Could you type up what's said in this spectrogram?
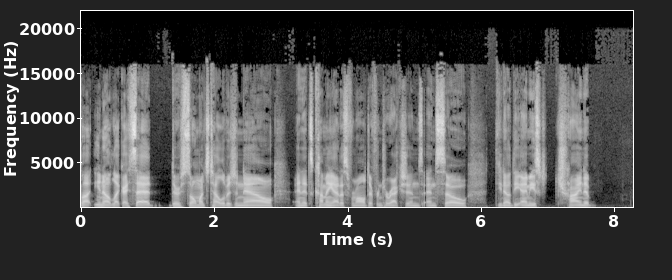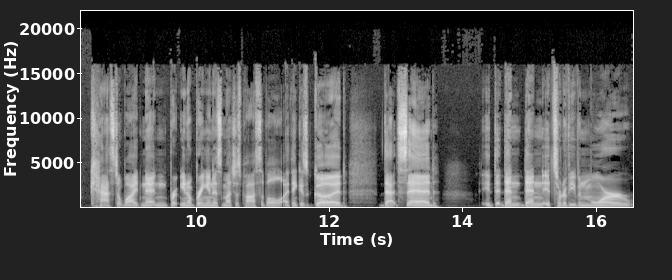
but you know, like I said, there's so much television now, and it's coming at us from all different directions, and so you know, the Emmys trying to cast a wide net and you know bring in as much as possible, I think is good. That said, it, then then it's sort of even more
